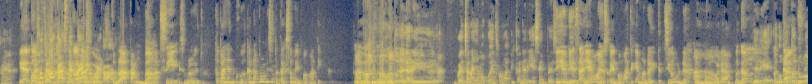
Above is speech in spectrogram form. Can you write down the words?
Ya. ya itu Oh, satu langkah, step back, langkah. ke belakang banget sih sebelum itu pertanyaan gue kenapa lo bisa tertarik sama informatik Atau Oh itu udah dari rencananya mau kuliah informatika dari SMP sih. iya biasanya emang yang suka informatik emang dari kecil udah Aha, udah. megang Jadi waktu itu sih. dulu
